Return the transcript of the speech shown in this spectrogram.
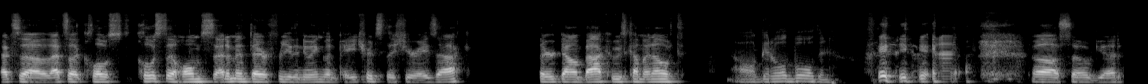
That's a that's a close close to home sediment there for you, the New England Patriots this year, eh, Zach? Third down back, who's coming out? Oh, good old Bolden. oh, so good.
